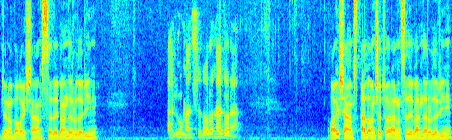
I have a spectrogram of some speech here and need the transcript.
جناب آقای شمس صدای بنده رو داریم؟ الو من صدا رو ندارم آقای شمس الان چطور الان صدای بنده رو داریم؟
